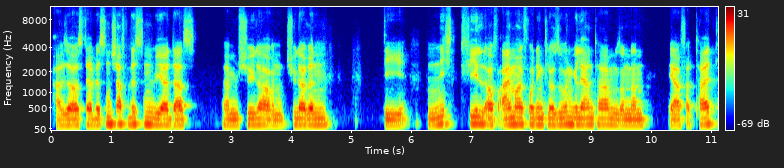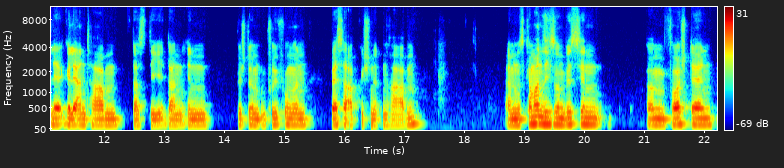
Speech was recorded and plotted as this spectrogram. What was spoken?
Also aus der Wissenschaft wissen wir, dass ähm, Schüler und Schülerinnen, die nicht viel auf einmal vor den Klausuren gelernt haben, sondern eher verteilt gelernt haben, dass die dann in bestimmten Prüfungen besser abgeschnitten haben. Ähm, das kann man sich so ein bisschen ähm, vorstellen,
